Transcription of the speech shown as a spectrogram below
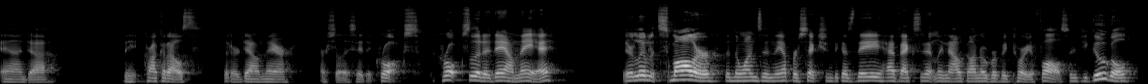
And uh, the crocodiles that are down there, or shall I say the crocs, the crocs that are down there, they're a little bit smaller than the ones in the upper section because they have accidentally now gone over Victoria Falls. So if you Google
